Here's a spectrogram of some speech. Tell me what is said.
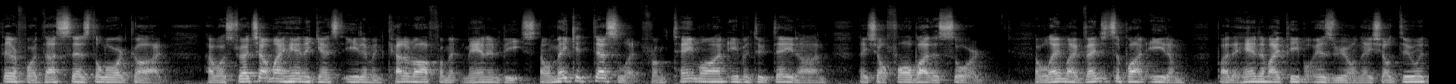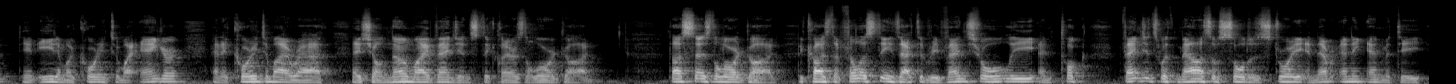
Therefore, thus says the Lord God, I will stretch out my hand against Edom and cut it off from it man and beast. I will make it desolate, from Teman even to Dedan, they shall fall by the sword. I will lay my vengeance upon Edom by the hand of my people Israel, and they shall do it in Edom according to my anger and according to my wrath. They shall know my vengeance, declares the Lord God. Thus says the Lord God, because the Philistines acted revengefully and took vengeance with malice of soul to destroy in never ending enmity.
